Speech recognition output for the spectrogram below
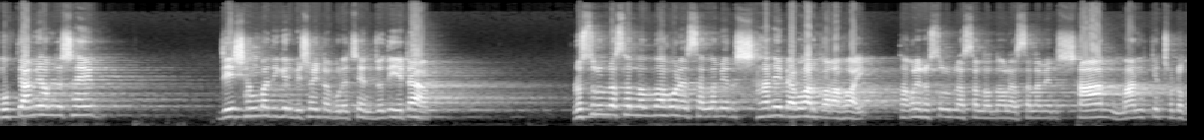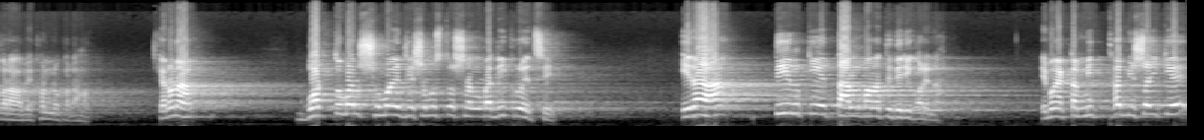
মুফতি আমির হামজা সাহেব যে সাংবাদিকের বিষয়টা বলেছেন, যদি এটা রসুল্লাহ সাল্লাহ সাল্লামের শানে ব্যবহার করা হয়, তাহলে রসুল্লাহ সাল্লাহ সাল্লামের শান মানকে ছোট করা হবে, খণ্ড করা হবে। কেননা, বর্তমান সময়ে যে সমস্ত সাংবাদিক রয়েছে, এরা তিলকে তাল বানাতে দেরি করে না। এবং একটা মিথ্যা বিষয়কে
